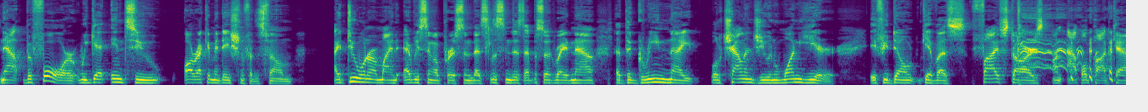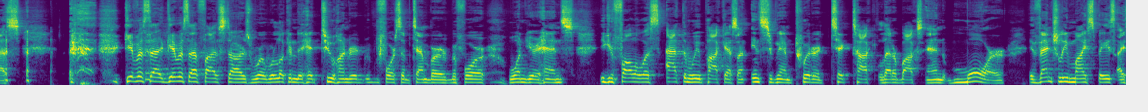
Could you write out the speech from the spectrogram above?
Now, before we get into our recommendation for this film, I do want to remind every single person that's listening to this episode right now that the Green Knight will challenge you in one year if you don't give us five stars on Apple Podcasts. give us that give us that five stars. We're, we're looking to hit 200 before september before one year hence. You can follow us at the movie podcast on instagram twitter tiktok letterboxd and more. Eventually myspace I,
